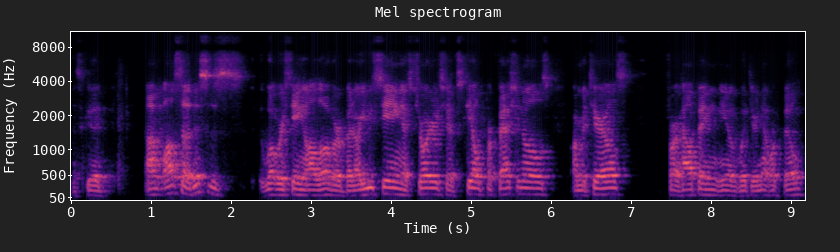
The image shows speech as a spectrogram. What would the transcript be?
That's good. Um, also, this is what we're seeing all over, but are you seeing a shortage of skilled professionals or materials for helping, you know, with your network build?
